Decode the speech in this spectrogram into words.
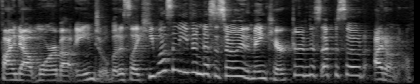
find out more about Angel, but it's like he wasn't even necessarily the main character in this episode. I don't know.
